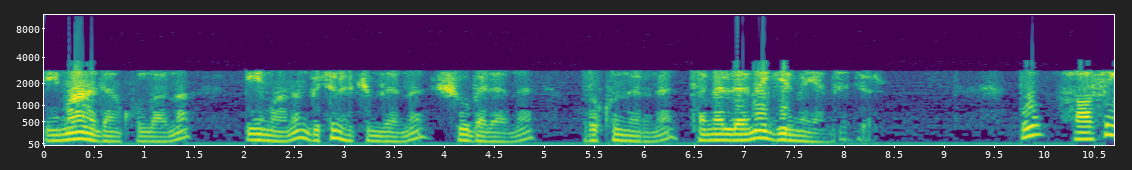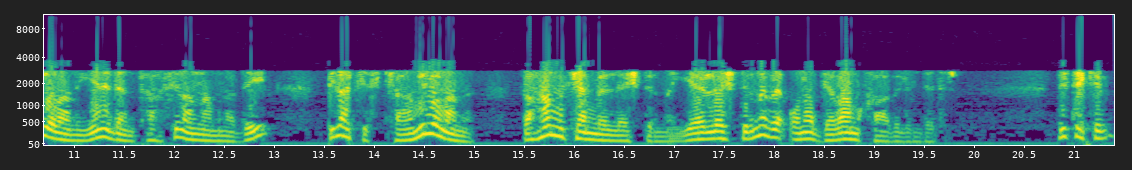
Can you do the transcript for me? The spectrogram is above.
iman eden kullarına imanın bütün hükümlerine, şubelerine, rukunlarına, temellerine girmeyi emrediyor. Bu hasıl olanı yeniden tahsil anlamına değil, bilakis kamil olanı daha mükemmelleştirme, yerleştirme ve ona devam kabilindedir. Nitekim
